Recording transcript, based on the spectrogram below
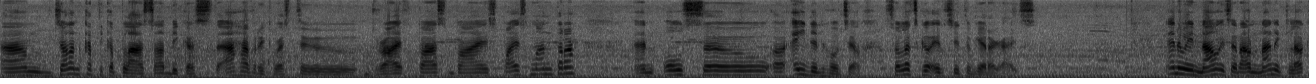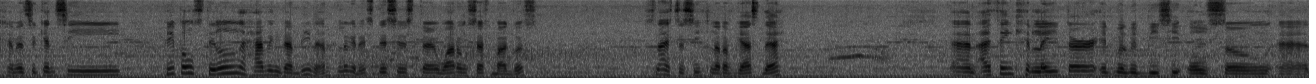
um, Jalan Kartika Plaza because I have request to drive past by Spice Mantra and also uh, Aiden Hotel. So let's go and see together guys. Anyway now it's around 9 o'clock and as you can see people still having their dinner. Look at this. This is the Warung Chef Bagus it's nice to see a lot of gas there. And I think later it will be busy also at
